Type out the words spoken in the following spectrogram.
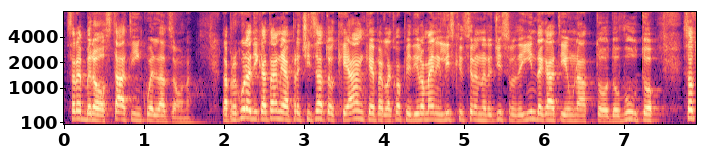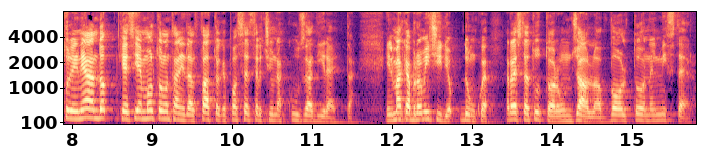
sarebbero stati in quella zona zona. La Procura di Catania ha precisato che anche per la coppia di romeni l'iscrizione nel registro degli indagati è un atto dovuto, sottolineando che si è molto lontani dal fatto che possa esserci un'accusa diretta. Il macabro omicidio, dunque, resta tuttora un giallo avvolto nel mistero.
